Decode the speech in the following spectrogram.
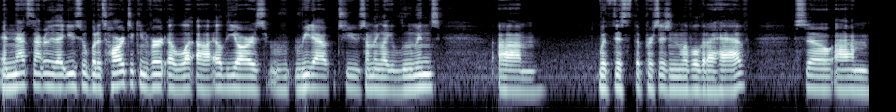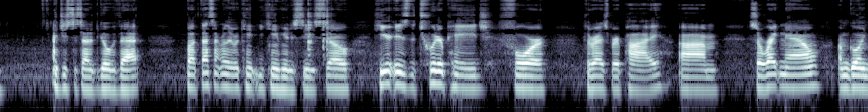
and that's not really that useful, but it's hard to convert a, uh, LDR's readout to something like lumens um, with this the precision level that I have, so um, I just decided to go with that, but that's not really what came, you came here to see, so here is the Twitter page for the Raspberry Pi, um, so right now I'm going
